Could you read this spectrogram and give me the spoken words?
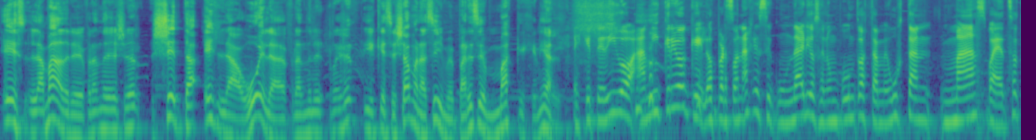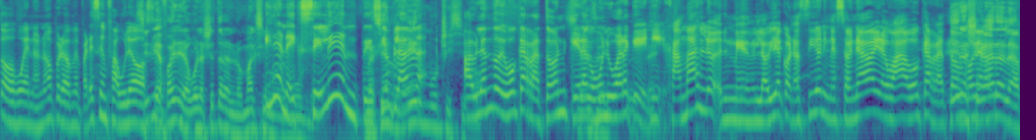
es la madre de Fran Drescher, Jetta es la abuela de Fran Drescher y que se llaman así, me parece más que genial. Es que te digo, a mí creo que los personajes secundarios en un punto hasta me gustan más. Bueno, son todos buenos, ¿no? Pero me parecen fabulosos. Silvia Fine y la abuela Jetta eran lo máximo. Eran excelentes. Siempre muchísimo. hablando de Boca Ratón, que Sí, era como sí. un lugar que ni jamás lo, me- lo había conocido ni me sonaba. Era como, ah, Boca Ratón. Era Boca llegar Ratón. a la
